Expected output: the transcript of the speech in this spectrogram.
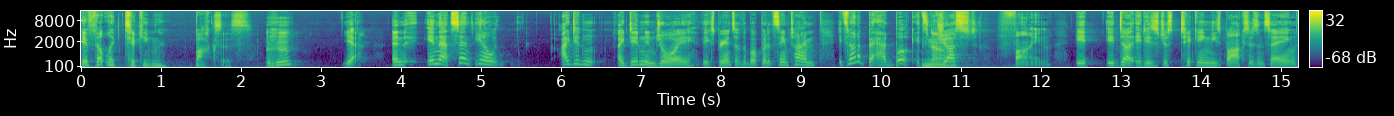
it felt like ticking boxes. Hmm. Yeah. And in that sense, you know, I didn't I didn't enjoy the experience of the book, but at the same time, it's not a bad book. It's No. just fine. It it does it is just ticking these boxes and saying,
